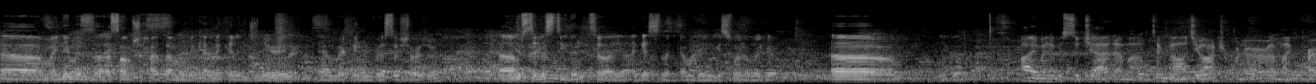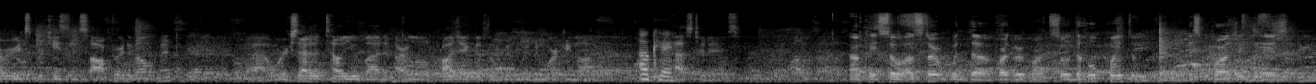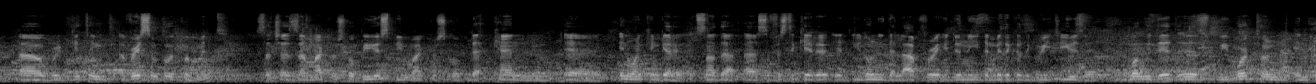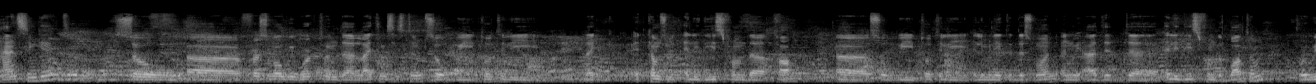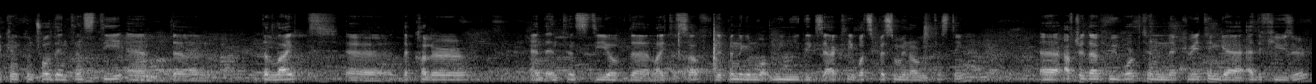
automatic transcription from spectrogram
Uh, my name is uh, Sam Shahata. I'm a mechanical engineering at American University of Sharjah. Uh, I'm still a student, so I, I guess like I'm the youngest one over here. Uh, you. Hi, my name is Sujad. I'm a technology entrepreneur. and My primary expertise in software development. Uh, we're excited to tell you about our little project that we've been working on Okay. the past two days. Okay, so I'll start with the hardware part. So the whole point of uh, this project is uh, we're getting a very simple equipment, such as a microscope, a USB microscope that can uh, anyone can get it. It's not that uh, sophisticated. It, you don't need a lab for it. You don't need a medical degree to use it. What we did is we worked on enhancing it. So uh, first of all, we worked on the lighting system. So we totally like it comes with LEDs from the top. Uh, so we totally eliminated this one and we added uh, LEDs from the bottom where we can control the intensity and the light, uh, the color, and the intensity of the light itself, depending on what we need exactly, what specimen are we testing. Uh, after that, we worked on creating a, a diffuser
